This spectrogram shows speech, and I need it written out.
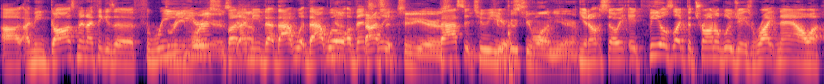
Uh, I mean Gausman I think is a three, Three more years, years, but yeah. I mean that that would that will Yeah. eventually Bassitt two years. Bassitt two years. Kikuchi one year. You know, so it, it feels like the Toronto Blue Jays right now, uh,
